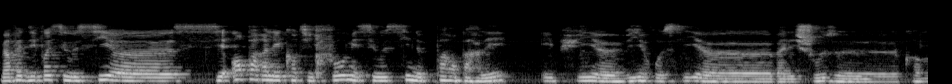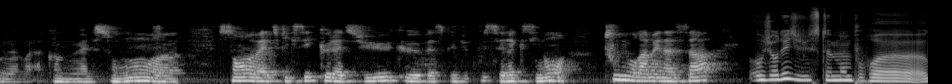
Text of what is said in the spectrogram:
Mais en fait, des fois, c'est aussi, euh, c'est en parler quand il faut, mais c'est aussi ne pas en parler et puis vivre aussi bah, les choses comme voilà comme elles sont sans être fixé que là-dessus que parce que du coup c'est vrai que sinon tout nous ramène à ça Aujourd'hui, justement, pour euh,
